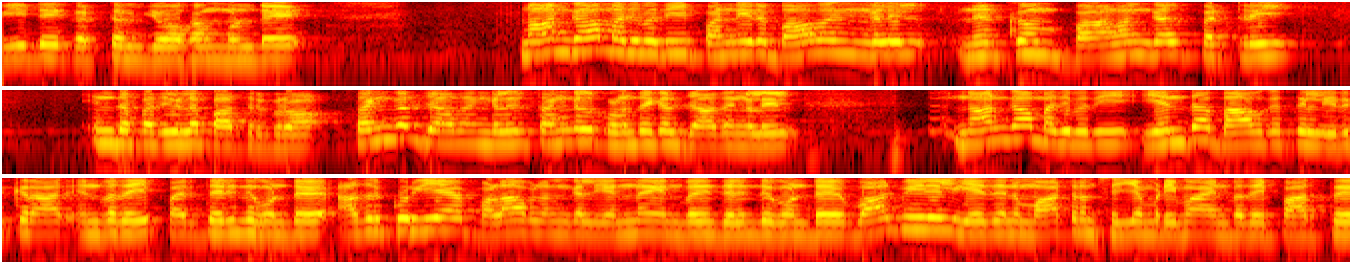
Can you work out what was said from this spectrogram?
வீடு கட்டும் யோகம் உண்டு. நான்காம் அதிபதி பன்னிரு பாவகங்களில் நிற்கும் பலங்கள் பற்றி இந்த பதிவில் பார்த்துருக்குறோம். தங்கள் ஜாதகங்களில் தங்கள் குழந்தைகள் ஜாதகங்களில் நான்காம் அதிபதி எந்த பாவகத்தில் இருக்கிறார் என்பதை தெரிந்து கொண்டு அதற்குரிய பலாபலன்கள் என்ன என்பதை தெரிந்து கொண்டு வாழ்வியலில் ஏதேனும் மாற்றம் செய்ய முடியுமா என்பதை பார்த்து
